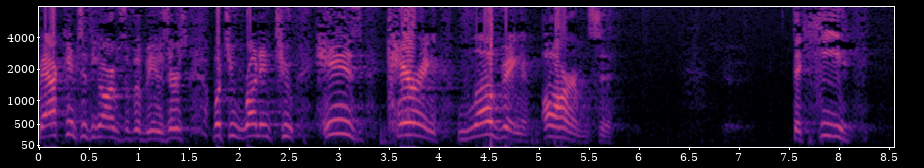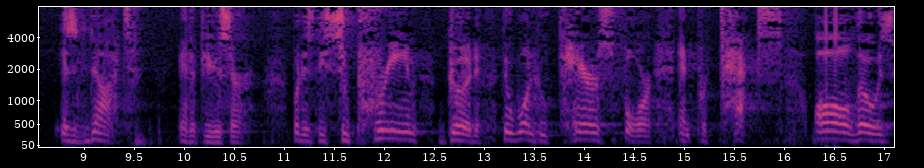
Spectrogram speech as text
back into the arms of abusers, but to run into his caring, loving arms. That he is not an abuser, but is the supreme good, the one who cares for and protects all those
